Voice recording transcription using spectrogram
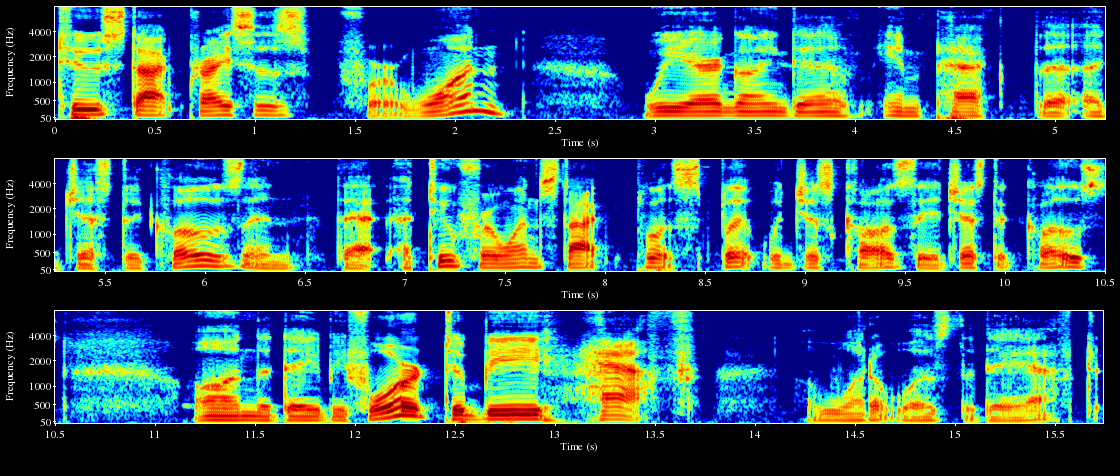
two stock prices for 1. We are going to impact the adjusted close and that a 2 for 1 stock split would just cause the adjusted close on the day before to be half of what it was the day after.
